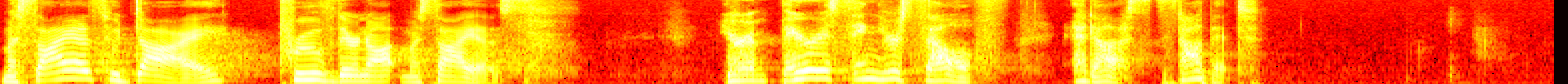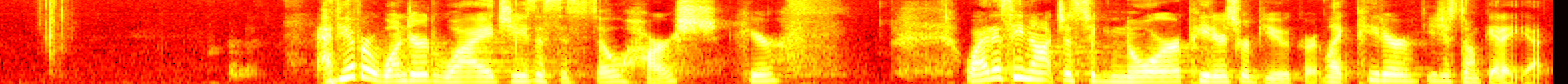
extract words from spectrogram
Messiahs who die prove they're not messiahs. You're embarrassing yourself and us. Stop it. Have you ever wondered why Jesus is so harsh here? Why does he not just ignore Peter's rebuke or like, Peter, you just don't get it yet?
